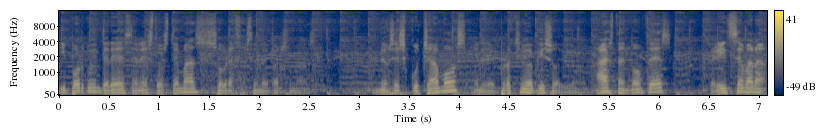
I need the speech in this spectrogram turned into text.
y por tu interés en estos temas sobre gestión de personas. Nos escuchamos en el próximo episodio. Hasta entonces, feliz semana.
